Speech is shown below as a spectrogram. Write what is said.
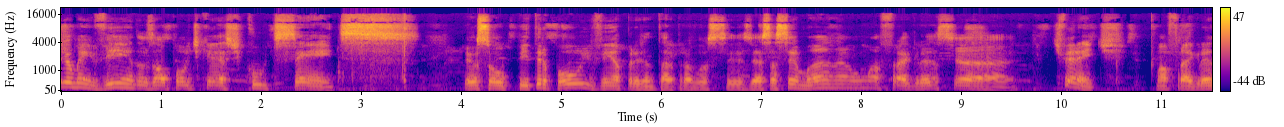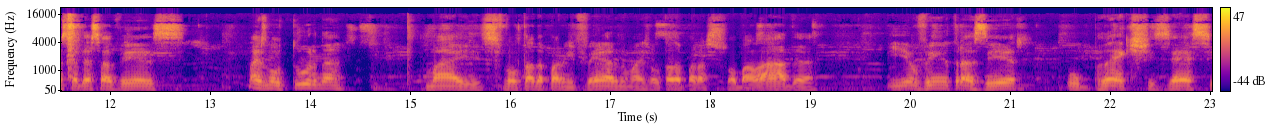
Sejam bem-vindos ao podcast Cult Saints. Eu sou o Peter Paul e venho apresentar para vocês essa semana uma fragrância diferente. Uma fragrância dessa vez mais noturna, mais voltada para o inverno, mais voltada para a sua balada. E eu venho trazer o Black XS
